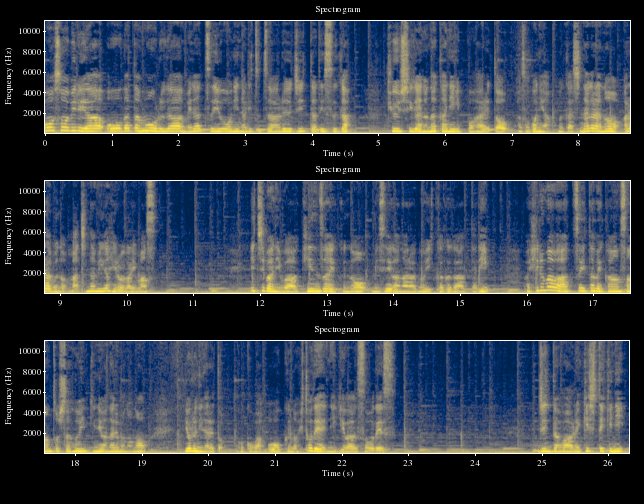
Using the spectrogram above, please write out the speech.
高層ビルや大型モールが目立つようになりつつあるジッダですが旧市街の中に一歩入るとあそこには昔ながらのアラブの街並みが広がります。市場には金細工の店が並ぶ一角があったり昼間は暑いため閑散とした雰囲気にはなるものの夜になるとここは多くの人でにぎわうそうです。ジッダは歴史的に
